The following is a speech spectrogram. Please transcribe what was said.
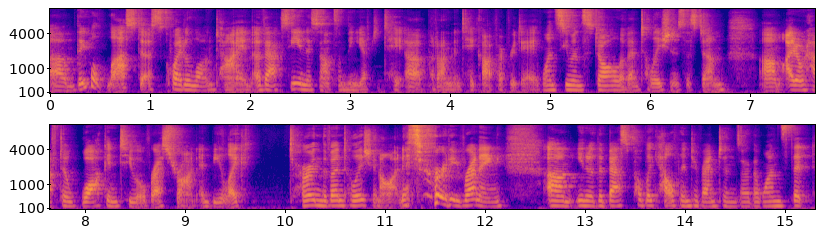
um, they will last us quite a long time. A vaccine is not something you have to ta- uh, put on and take off every day. Once you install a ventilation system, um, I don't have to walk into a restaurant and be like, turn the ventilation on. It's already running. Um, you know, the best public health interventions are the ones that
